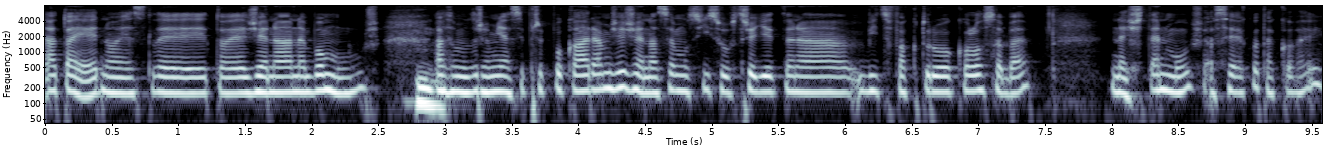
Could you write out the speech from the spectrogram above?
a to je jedno, jestli to je žena nebo muž. Hmm. A samozřejmě asi předpokládám, že žena se musí soustředit na víc fakturů okolo sebe, než ten muž, asi jako takovej.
